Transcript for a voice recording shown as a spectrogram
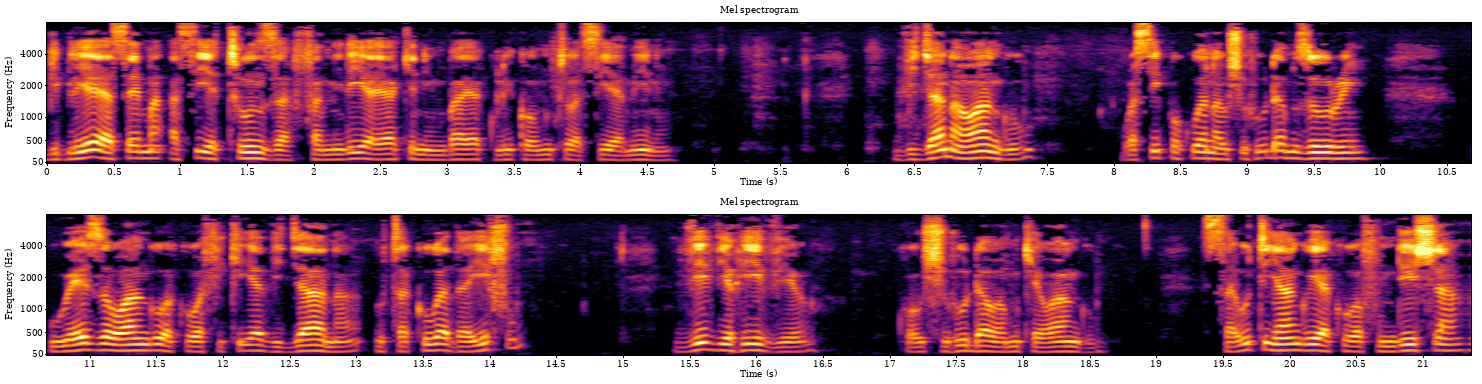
Biblia yasema asiyetunza familia yake ni mbaya kuliko mtu asiyeamini. Vijana wangu wasipokuwa na ushuhuda mzuri, uwezo wangu wa kuwafikia vijana utakuwa dhaifu. Vivyo hivyo kwa ushuhuda wa mke wangu, sauti yangu ya kuwafundisha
